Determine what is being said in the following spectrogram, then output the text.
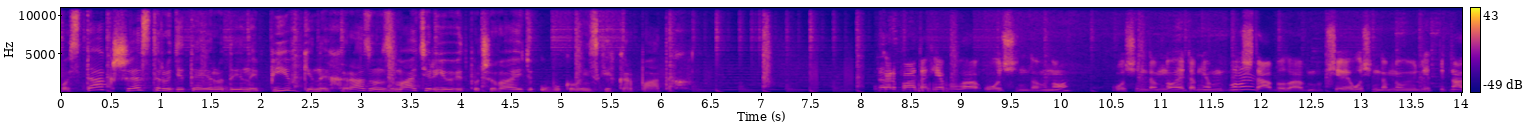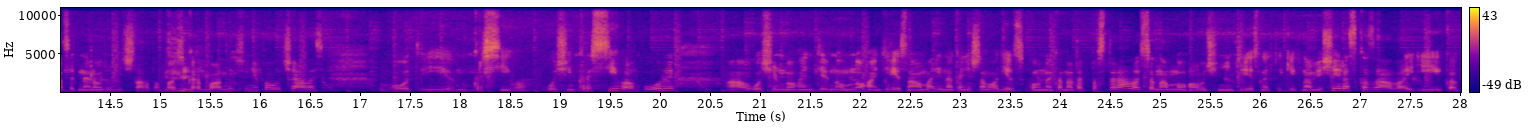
Ось так шестеро дітей родини Півкіних разом з матір'ю відпочивають у Буковинських Карпатах. В Карпатах я была очень давно. Очень давно. Это у меня мечта была вообще очень давно, лет 15, наверное, уже мечтала попасть в Карпаты, все не получалось. Вот. И ну, красиво, очень красиво, горы, а, Очень много, ну, много интересного. Марина, конечно, молодец, Конник, она так постаралась, она много очень интересных таких нам вещей рассказала, и как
